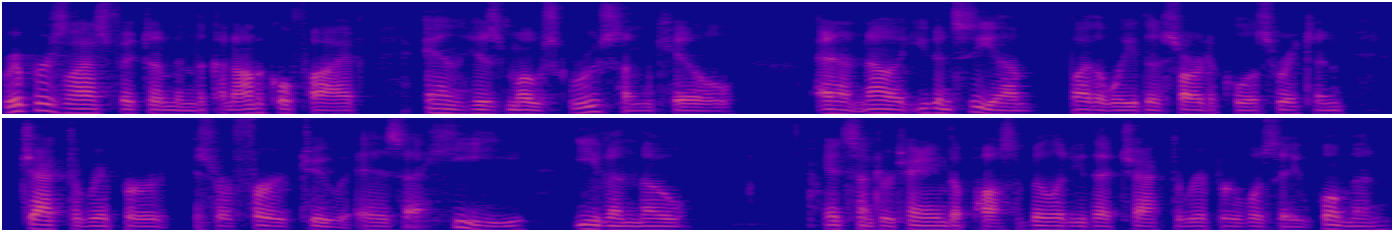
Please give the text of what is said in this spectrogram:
Ripper's last victim in the canonical five and his most gruesome kill. And now you can see, um, by the way this article is written, Jack the Ripper is referred to as a he, even though it's entertaining the possibility that Jack the Ripper was a woman.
